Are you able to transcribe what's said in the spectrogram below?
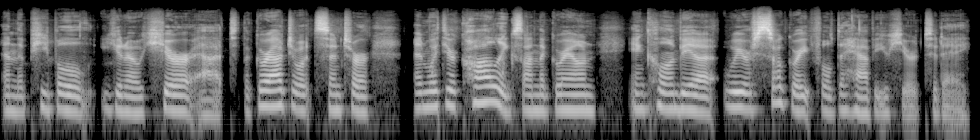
and the people, you know, here at the Graduate Center and with your colleagues on the ground in Colombia. We are so grateful to have you here today.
